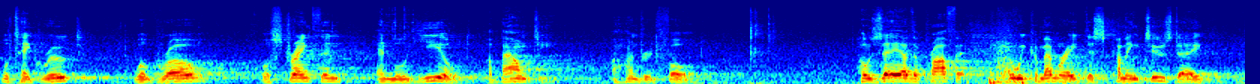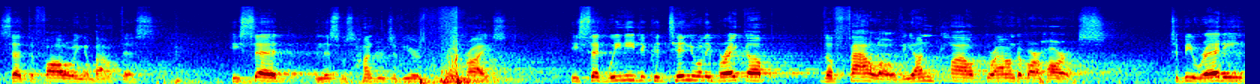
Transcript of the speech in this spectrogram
will take root, will grow, will strengthen, and will yield a bounty a hundredfold. Hosea the prophet, who we commemorate this coming Tuesday, said the following about this. He said, and this was hundreds of years before Christ, he said, We need to continually break up the fallow, the unplowed ground of our hearts, to be ready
